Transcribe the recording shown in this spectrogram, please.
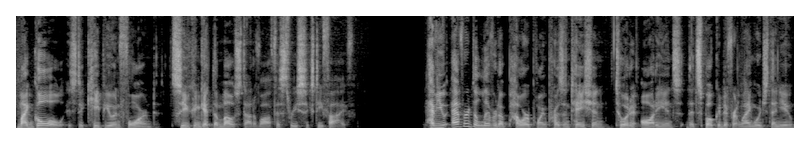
My goal is to keep you informed so you can get the most out of Office 365. Have you ever delivered a PowerPoint presentation to an audience that spoke a different language than you?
